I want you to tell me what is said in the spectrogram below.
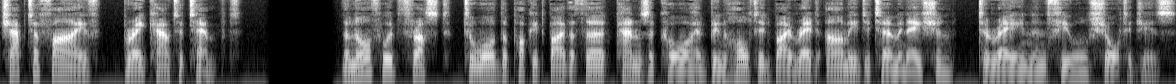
Chapter 5 Breakout Attempt the northward thrust toward the pocket by the 3rd Panzer Corps had been halted by Red Army determination, terrain and fuel shortages.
